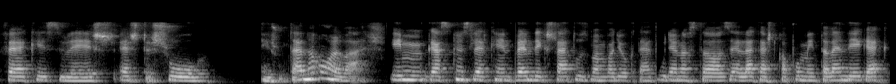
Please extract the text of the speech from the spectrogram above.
felkészülés, este show, és utána alvás. Én gázkünszlerként vendégstátuszban vagyok, tehát ugyanazt az ellátást kapom, mint a vendégek,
